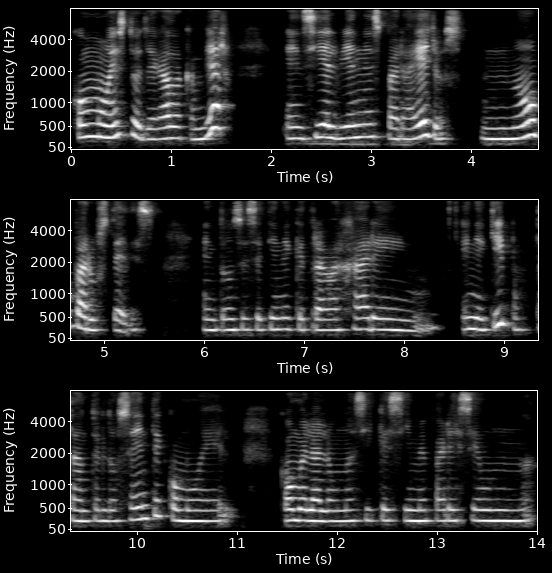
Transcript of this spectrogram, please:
cómo esto ha llegado a cambiar. En sí el bien es para ellos, no para ustedes. Entonces se tiene que trabajar en, equipo, tanto el docente como el, como el alumno. Así que sí me parece una,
